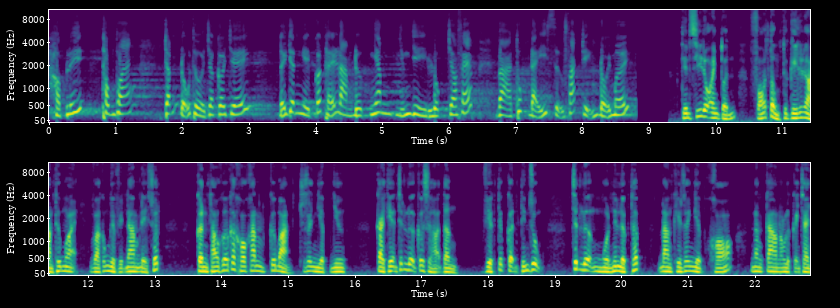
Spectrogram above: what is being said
hợp lý, thông thoáng, tránh đổ thừa cho cơ chế để doanh nghiệp có thể làm được nhanh những gì luật cho phép và thúc đẩy sự phát triển đổi mới. Tiến sĩ Đỗ Anh Tuấn, Phó Tổng thư ký Liên đoàn Thương mại và Công nghiệp Việt Nam đề xuất cần tháo gỡ các khó khăn cơ bản cho doanh nghiệp như cải thiện chất lượng cơ sở hạ tầng, việc tiếp cận tín dụng, chất lượng nguồn nhân lực thấp đang khiến doanh nghiệp khó nâng cao năng lực cạnh tranh.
